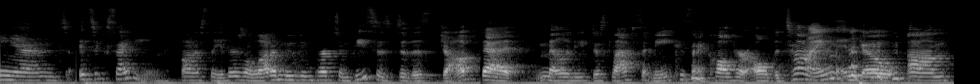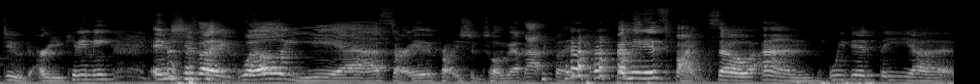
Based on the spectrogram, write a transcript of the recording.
And it's exciting, honestly. There's a lot of moving parts and pieces to this job that Melody just laughs at me because I call her all the time and go, um, dude, are you kidding me? And she's like, well, yeah, sorry, I probably should have told you about that. But I mean, it's fine. So, um, we did the uh,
